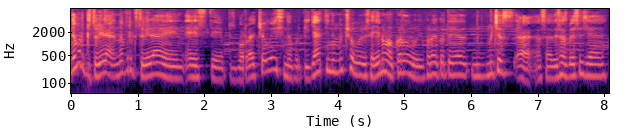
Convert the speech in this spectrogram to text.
no porque estuviera, no porque estuviera en este, pues borracho, güey, sino porque ya tiene mucho, güey. O sea, ya no me acuerdo, güey. Fuera de cuenta ya. Muchas, ah, o sea, de esas veces ya.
